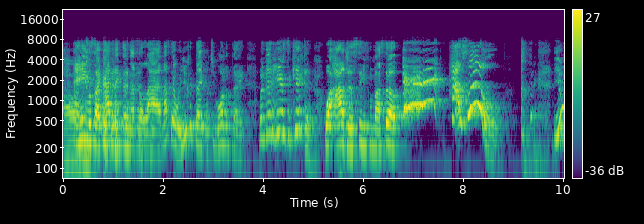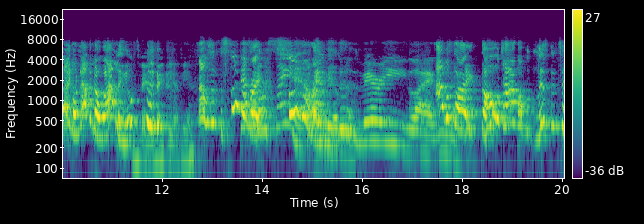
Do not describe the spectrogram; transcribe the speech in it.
Oh And he was like, I think that that's a lie. And I said, well, you can think what you want to think. But then here's the kicker. Well, I'll just see for myself. "Eh, How so? you ain't gonna never know where I live. It's very rapey of you. That was super That's rape. what I'm saying. Super rapey this of dude him. is very like. I was know. like, the whole time I'm listening to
